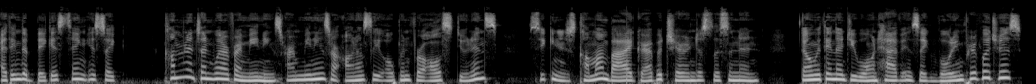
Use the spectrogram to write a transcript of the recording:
I think the biggest thing is like come and attend one of our meetings. Our meetings are honestly open for all students, so you can just come on by, grab a chair, and just listen in. The only thing that you won't have is like voting privileges,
